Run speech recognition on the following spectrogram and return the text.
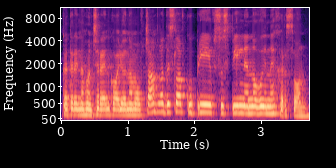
Катерина Гончаренко, Альона Мовчан, Владислав Купрієв, Суспільне новини, Херсон.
